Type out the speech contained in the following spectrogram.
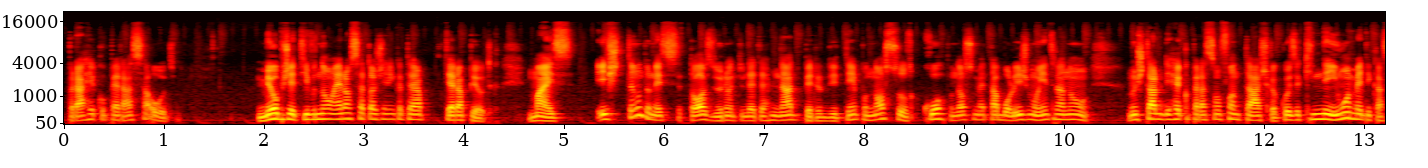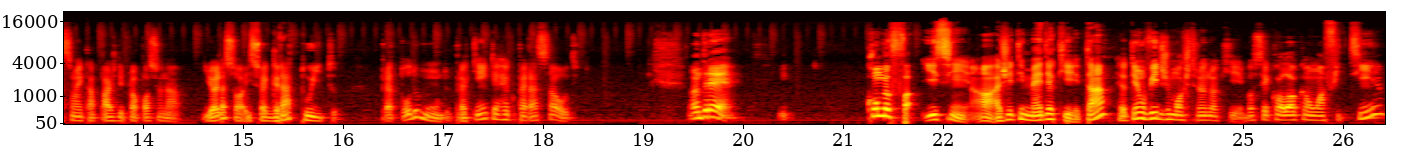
para recuperar a saúde. Meu objetivo não era uma cetogênica terapêutica, mas estando nesse cetose durante um determinado período de tempo, nosso corpo, nosso metabolismo entra num, num estado de recuperação fantástica, coisa que nenhuma medicação é capaz de proporcionar. E olha só, isso é gratuito para todo mundo, para quem quer recuperar a saúde. André, como eu faço? E sim, a gente mede aqui, tá? Eu tenho um vídeo mostrando aqui. Você coloca uma fitinha.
